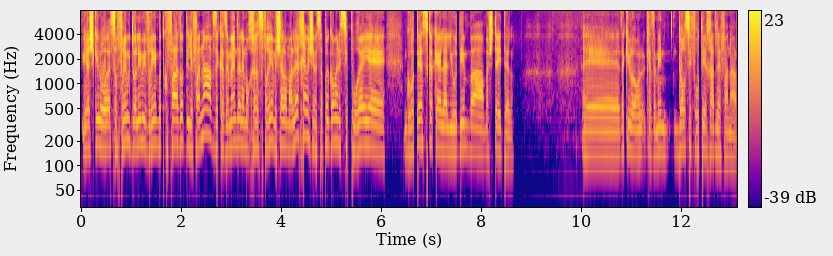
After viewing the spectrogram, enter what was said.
יש כאילו סופרים גדולים עבריים בתקופה הזאת לפניו, זה כזה מנדלה מוכר ספרים ושלום הלחם, שמספרים כל מיני סיפורי אה, גרוטסקה כאלה על יהודים בשטייטל. אה, זה כאילו כזה מין דור ספרותי אחד לפניו.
